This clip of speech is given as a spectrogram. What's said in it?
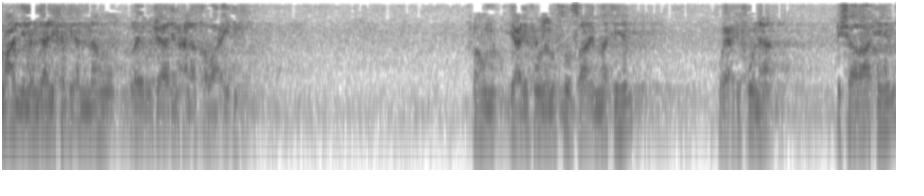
معللا ذلك بأنه غير جار على قواعده. فهم يعرفون نصوص أئمتهم ويعرفون إشاراتهم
